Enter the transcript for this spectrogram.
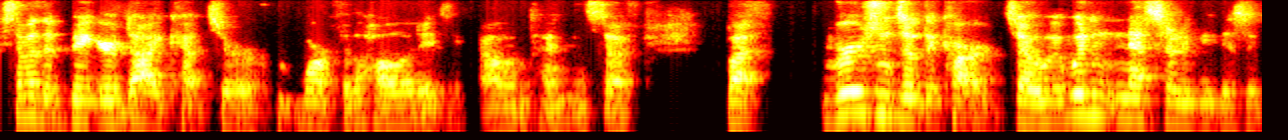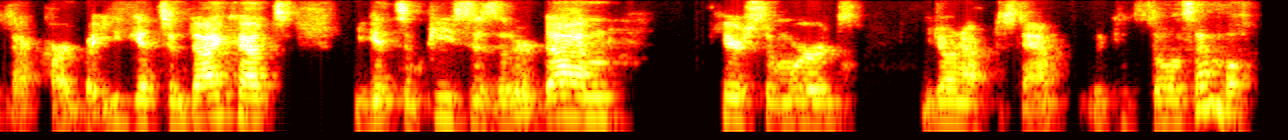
some of the bigger die cuts are more for the holidays like Valentine's and stuff, but versions of the card. So it wouldn't necessarily be this exact card, but you get some die cuts, you get some pieces that are done. Here's some words. You don't have to stamp. We can still assemble.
